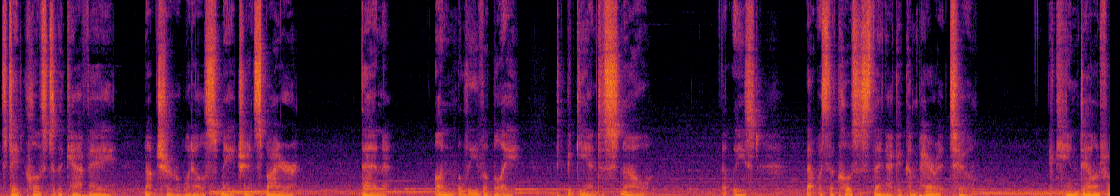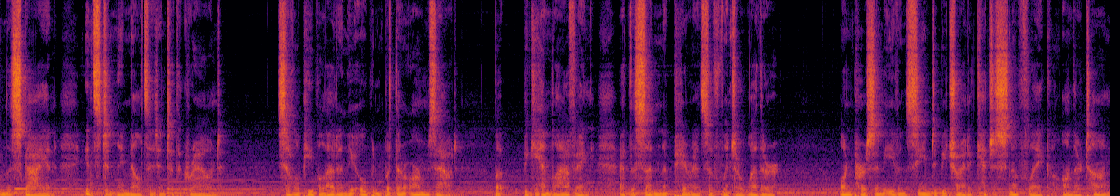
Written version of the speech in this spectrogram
stayed close to the cafe, not sure what else may transpire. Then, unbelievably, it began to snow. At least, that was the closest thing I could compare it to. It came down from the sky and instantly melted into the ground. Several people out in the open put their arms out, but began laughing at the sudden appearance of winter weather. One person even seemed to be trying to catch a snowflake on their tongue.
